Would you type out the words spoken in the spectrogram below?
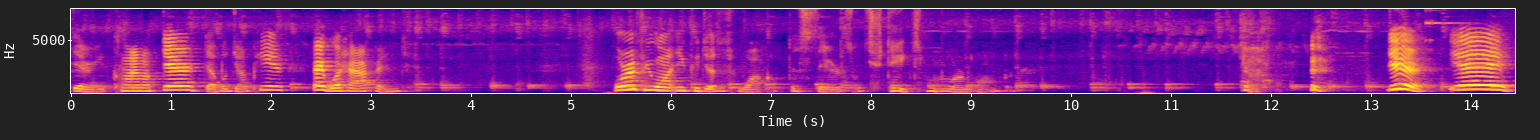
There, you climb up there, double jump here. Hey, what happened? Or if you want, you could just walk up the stairs, which takes more longer. There! Yay!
